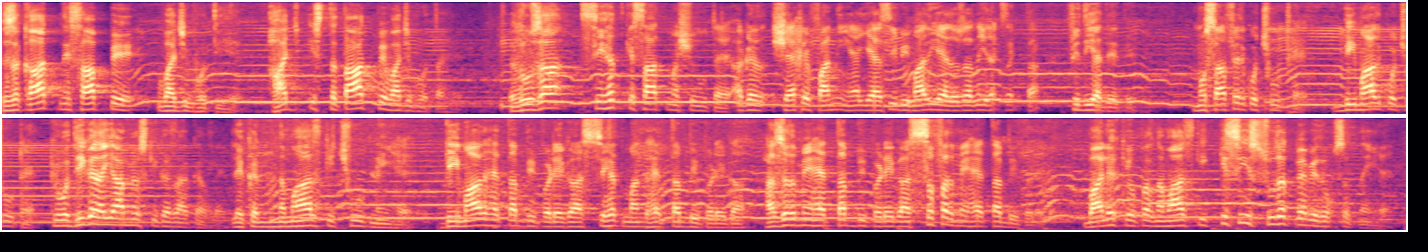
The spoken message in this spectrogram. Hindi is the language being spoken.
ज़क़़त निसाब पे वाजिब होती है। हज इस्तात पे वाजिब होता है। रोज़ा सेहत के साथ मशरूत है। अगर शेख फ़ानी है या ऐसी बीमारी है, रोज़ा नहीं रख सकता, फिदिया दे दे। मुसाफिर को छूट है, बीमार को छूट है कि वो दीगर अयाम में उसकी गजा कर ले। लेकिन नमाज़ की छूट नहीं है। बीमार है तब भी पड़ेगा, सेहतमंद है तब भी पड़ेगा। हजर में है तब भी पड़ेगा, सफ़र में है तब भी पड़ेगा। बालक के ऊपर नमाज़ की किसी सूरत में भी रुख्सत नहीं है।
